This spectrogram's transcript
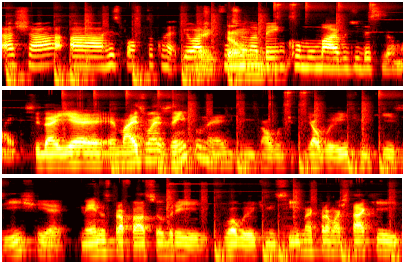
achar a resposta correta. Eu é, acho que então... funciona bem como uma árvore de decisão aí. Se daí é, é mais um exemplo, né, de algum tipo de algoritmo que existe, é menos para falar sobre o algoritmo em si, mas para mostrar que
